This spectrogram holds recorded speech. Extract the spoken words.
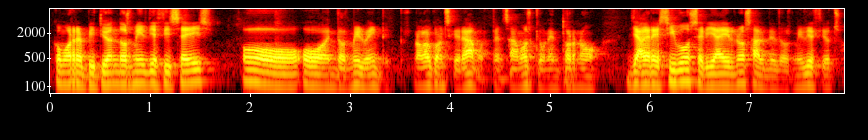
como repitió en 2016 o, o en 2020. Pues no lo consideramos, pensamos que un entorno ya agresivo sería irnos al de 2018.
